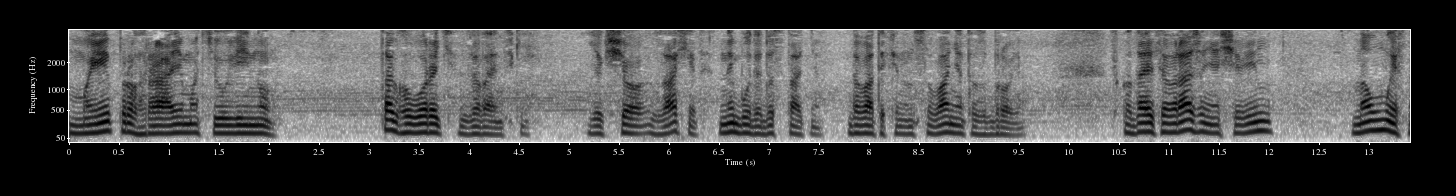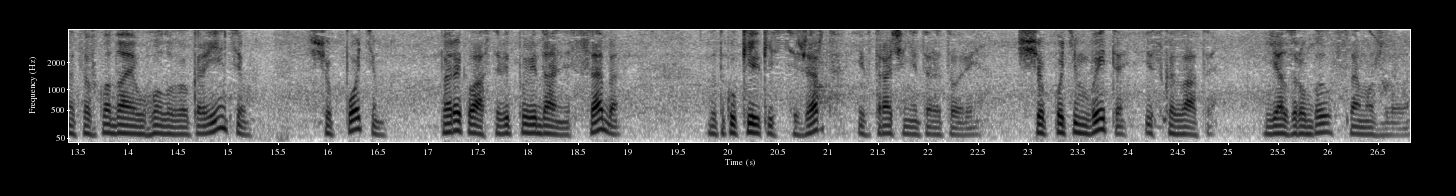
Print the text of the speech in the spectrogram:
Ми програємо цю війну. Так говорить Зеленський. Якщо Захід не буде достатньо давати фінансування та зброю. Складається враження, що він навмисне це вкладає в голови українців, щоб потім перекласти відповідальність себе за таку кількість жертв і втрачені території, щоб потім вийти і сказати: Я зробив все можливе.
